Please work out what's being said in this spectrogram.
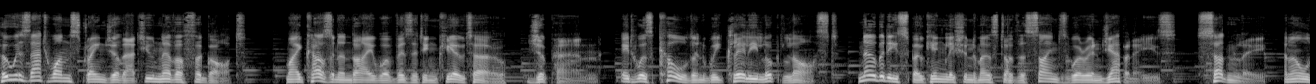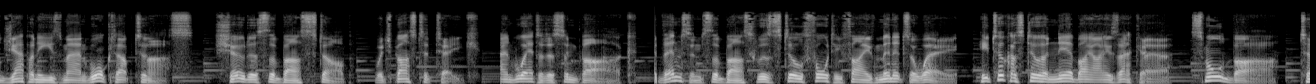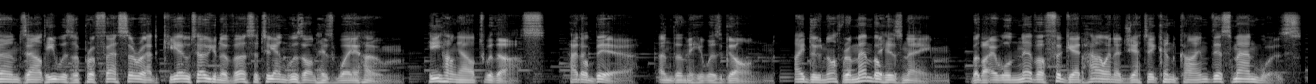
Who is that one stranger that you never forgot? My cousin and I were visiting Kyoto, Japan. It was cold and we clearly looked lost. Nobody spoke English and most of the signs were in Japanese. Suddenly, an old Japanese man walked up to us, showed us the bus stop, which bus to take, and where to disembark. Then since the bus was still 45 minutes away, he took us to a nearby izakaya, small bar. Turns out he was a professor at Kyoto University and was on his way home. He hung out with us, had a beer, and then he was gone. I do not remember his name, but I will never forget how energetic and kind this man was.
